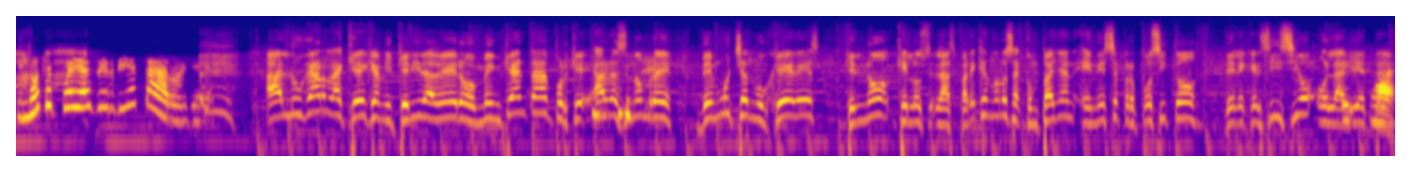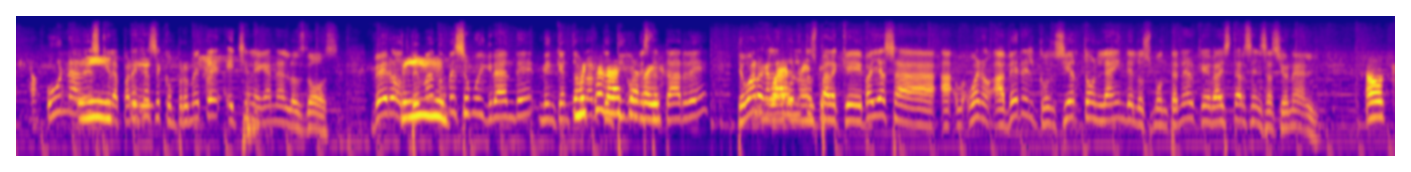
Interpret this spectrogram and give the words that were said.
y no se puede hacer dieta, Roger. Al lugar la queja, mi querida Vero. Me encanta porque hablas en nombre de muchas mujeres que no, que los, las parejas no los acompañan en ese propósito del ejercicio o la dieta. Exacto. Una vez que la pareja sí. se compromete, échenle ganas a los dos. Vero, te mando un beso muy grande. Me encantó hablar contigo en esta tarde. Te voy a regalar boletos Igualmente. para que vayas a, a- bueno, a ver el concierto online de los Montaner que va a estar sensacional. Ok,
